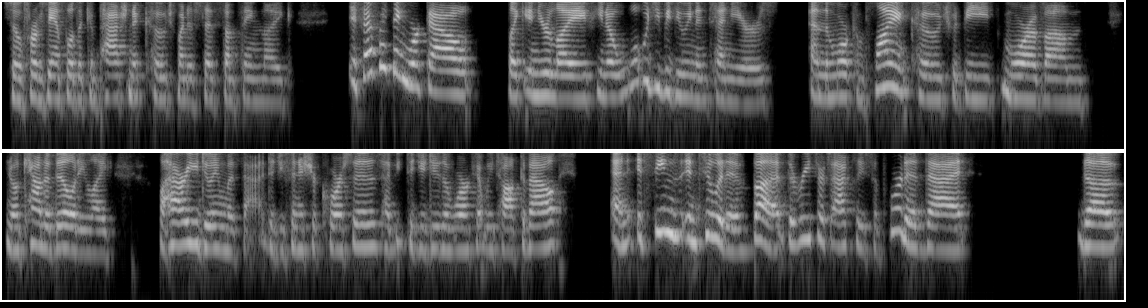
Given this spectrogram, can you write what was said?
So, for example, the compassionate coach might have said something like, if everything worked out like in your life, you know, what would you be doing in 10 years? And the more compliant coach would be more of, um, you know, accountability, like, well, how are you doing with that? Did you finish your courses? Have you, did you do the work that we talked about? And it seems intuitive, but the research actually supported that the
